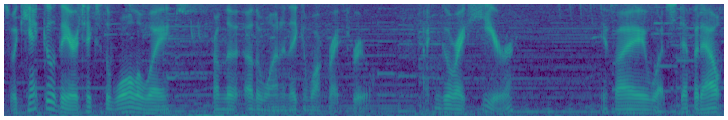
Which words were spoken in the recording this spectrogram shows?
So I can't go there. It takes the wall away from the other one and they can walk right through. I can go right here if I, what, step it out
